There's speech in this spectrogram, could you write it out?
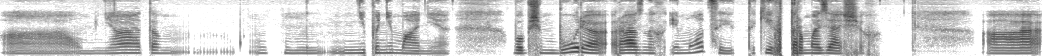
А, у меня там непонимание. В общем, буря разных эмоций, таких тормозящих. А,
